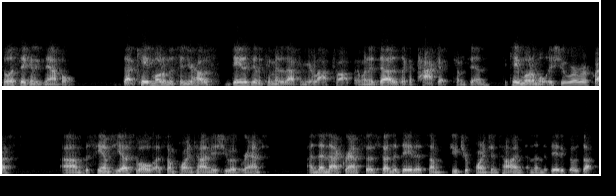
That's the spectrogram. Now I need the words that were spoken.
So let's take an example. That cable modem that's in your house, data is going to come into that from your laptop. And when it does, like a packet comes in, the cable modem will issue a request. Um, the CMTS will at some point in time issue a grant and then that grant says send the data at some future point in time, and then the data goes up.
